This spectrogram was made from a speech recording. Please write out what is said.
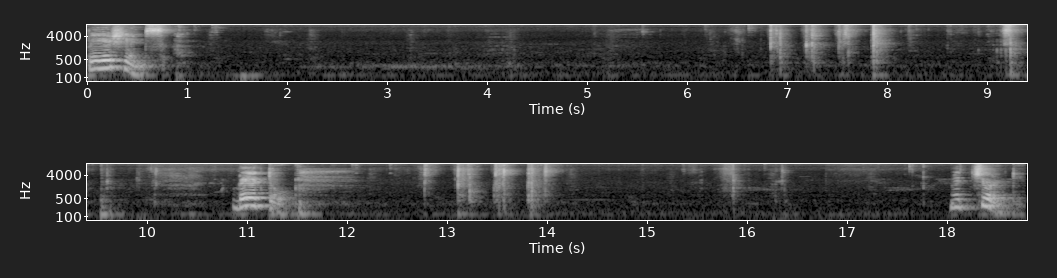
Patience. Breakthrough. maturity.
